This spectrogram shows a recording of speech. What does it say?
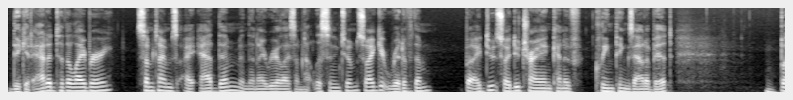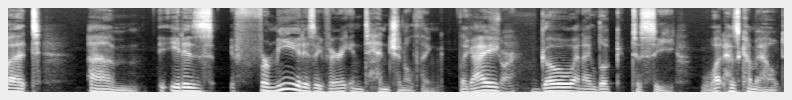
they get added to the library. Sometimes I add them and then I realize I'm not listening to them, so I get rid of them. But I do so I do try and kind of clean things out a bit. But um it is for me it is a very intentional thing. Like I Sure. go and I look to see what has come out,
